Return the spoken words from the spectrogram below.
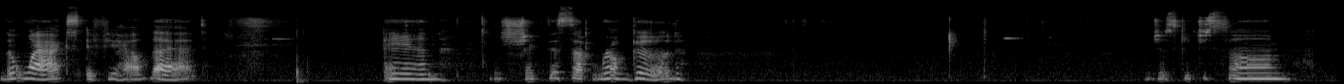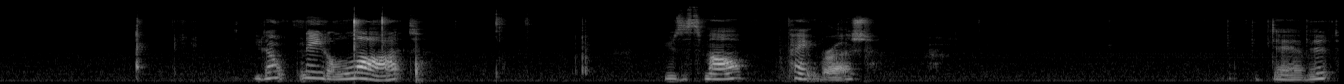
the wax if you have that. And shake this up real good. Just get you some you don't need a lot. Use a small paintbrush. Dab it.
